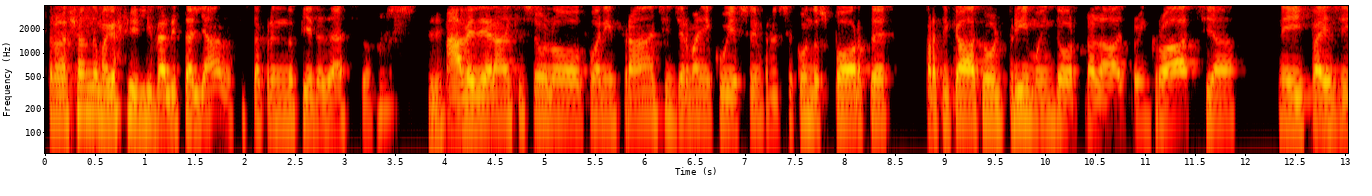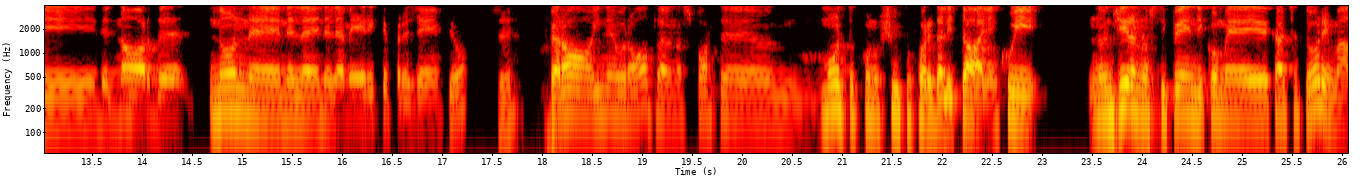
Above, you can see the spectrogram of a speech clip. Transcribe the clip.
tralasciando magari il livello italiano che sta prendendo piede adesso, sì. ma vedere anche solo fuori in Francia, in Germania, in cui è sempre il secondo sport praticato, il primo indoor tra l'altro, in Croazia, nei paesi del nord, non nelle, nelle Americhe per esempio, sì. però in Europa è uno sport ehm, molto conosciuto fuori dall'Italia, in cui non girano stipendi come calciatori, ma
